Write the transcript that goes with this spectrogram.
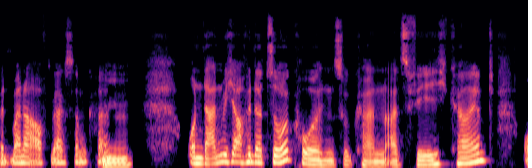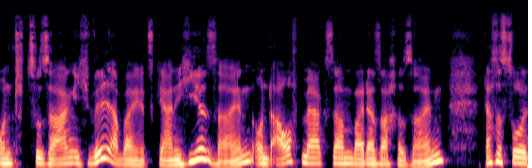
mit meiner Aufmerksamkeit mhm. und dann mich auch wieder zurückholen zu können als Fähigkeit und zu sagen, ich will aber jetzt gerne hier sein und aufmerksam bei der Sache sein. Das ist so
